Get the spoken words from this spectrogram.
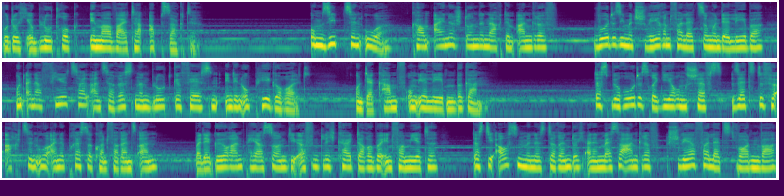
wodurch ihr Blutdruck immer weiter absackte. Um 17 Uhr, kaum eine Stunde nach dem Angriff, wurde sie mit schweren Verletzungen der Leber und einer Vielzahl an zerrissenen Blutgefäßen in den OP gerollt und der Kampf um ihr Leben begann. Das Büro des Regierungschefs setzte für 18 Uhr eine Pressekonferenz an, bei der Göran Persson die Öffentlichkeit darüber informierte, dass die Außenministerin durch einen Messerangriff schwer verletzt worden war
